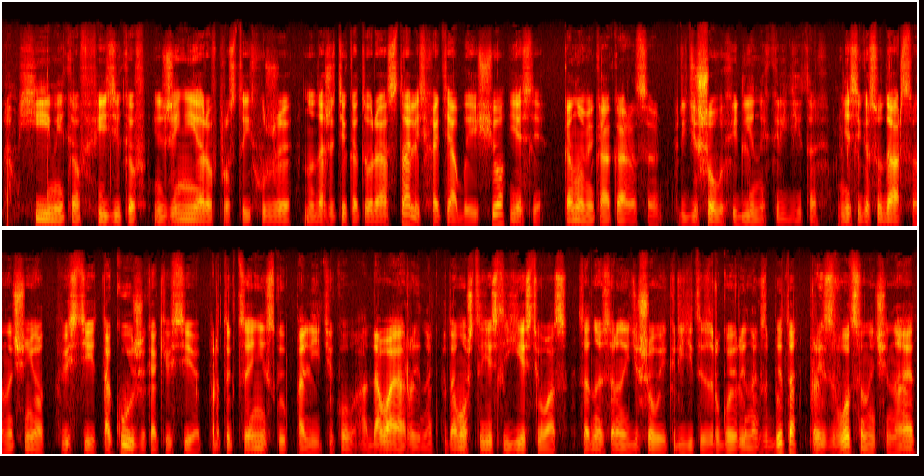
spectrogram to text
Там, химиков, физиков, инженеров, просто их уже, но даже те, которые остались, хотя бы еще, если экономика окажется при дешевых и длинных кредитах, если государство начнет вести такую же, как и все, протекционистскую политику, отдавая рынок, потому что если есть у вас с одной стороны дешевые кредиты, с другой рынок сбыта, производство начинает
